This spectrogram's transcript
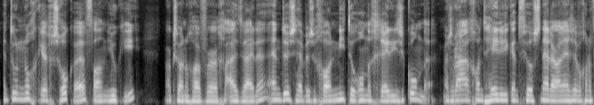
En toen nog een keer geschrokken van Yuki. Waar ik zo nog over ga uitweiden. En dus hebben ze gewoon niet de ronde gereden die ze konden. Maar ze Ja. waren gewoon het hele weekend veel sneller. Alleen ze hebben gewoon een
